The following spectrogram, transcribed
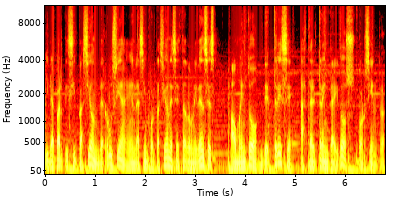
y la participación de Rusia en las importaciones estadounidenses aumentó de 13 hasta el 32%.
